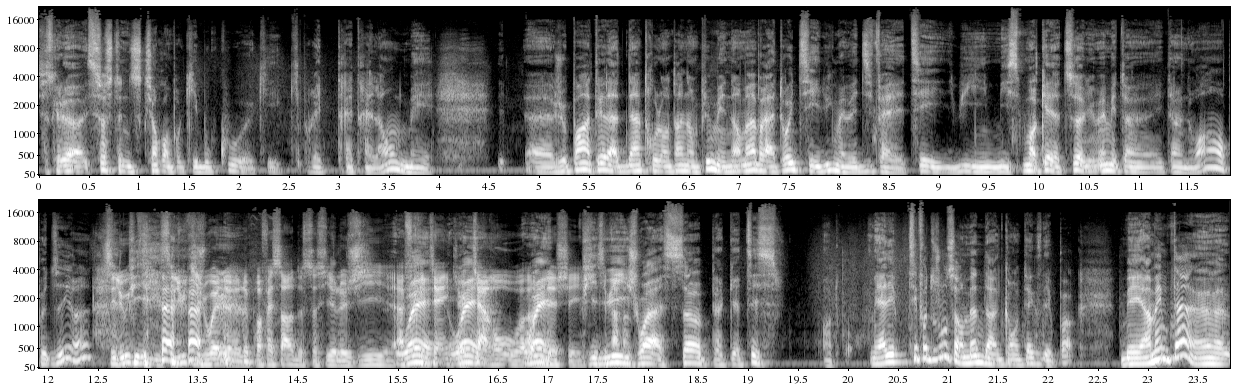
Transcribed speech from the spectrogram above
Parce que là, ça, c'est une discussion qui est beaucoup, euh, qui, qui pourrait être très, très longue, mais euh, je ne veux pas entrer là-dedans trop longtemps non plus, mais Normand Bratoit, c'est lui qui m'avait dit, fait, tu sais, lui, il, il se moquait de ça. Lui-même est un, est un noir, on peut dire. Hein? C'est lui, Puis- qui, c'est lui qui jouait le, le professeur de sociologie africain Ouais, que ouais, Caro ouais. chez, Puis lui, il jouait à ça. puis que, tu sais, en tout cas. Mais tu il faut toujours se remettre dans le contexte d'époque. Mais en même temps, euh,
